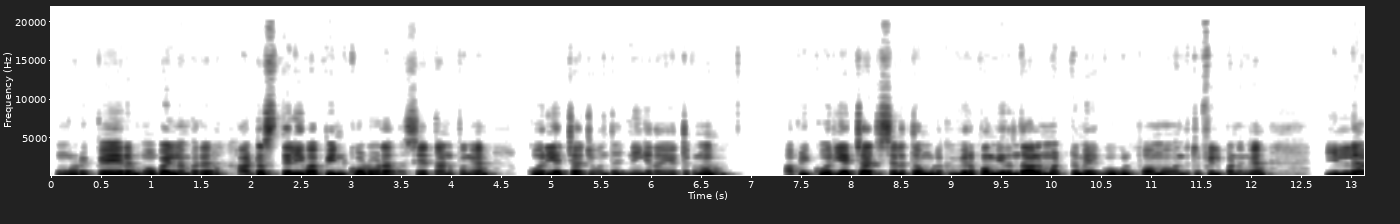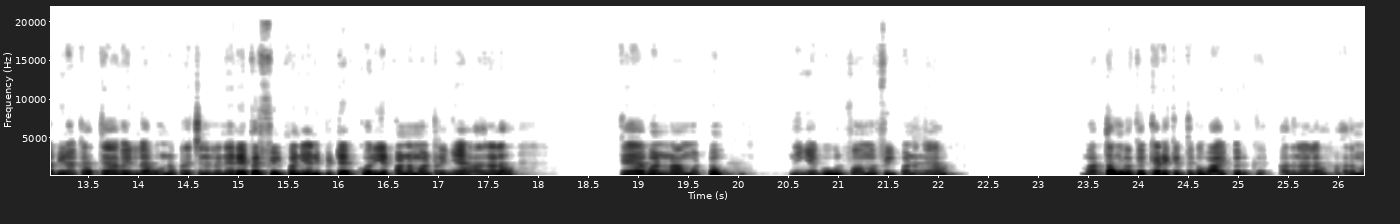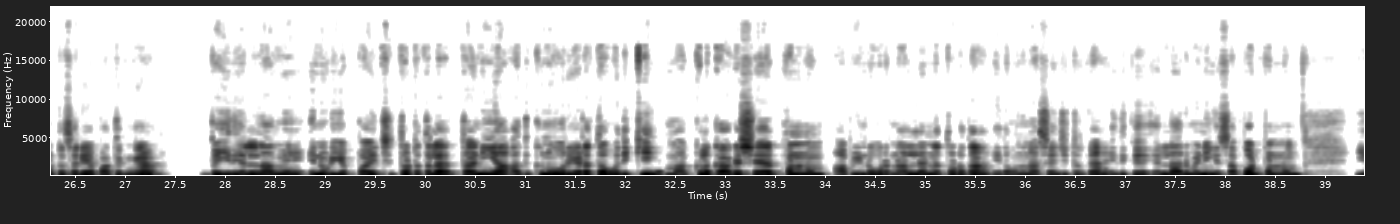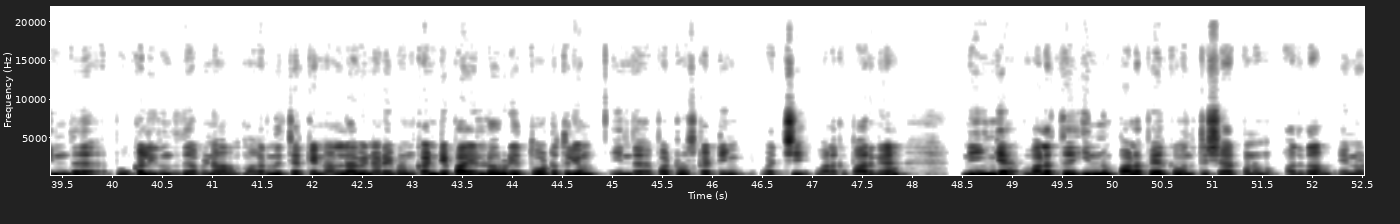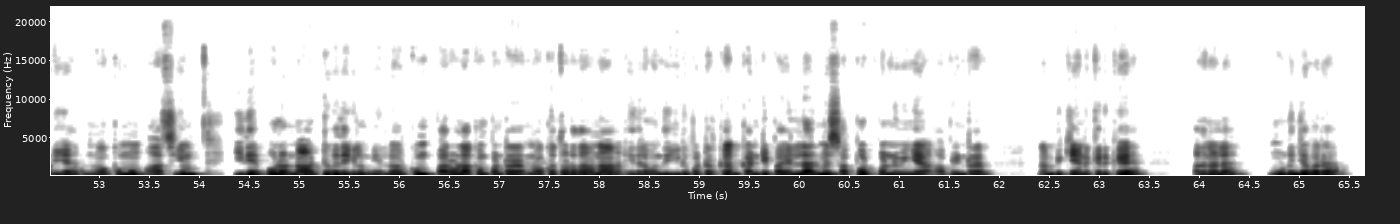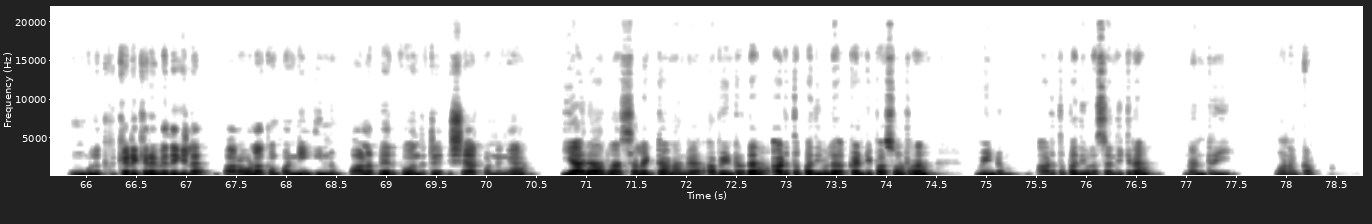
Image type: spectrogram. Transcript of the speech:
உங்களுடைய பேர் மொபைல் நம்பரு அட்ரஸ் தெளிவாக பின்கோடோடு சேர்த்து அனுப்புங்க. கொரியர் சார்ஜ் வந்து நீங்கள் தான் ஏற்றுக்கணும் அப்படி கொரியர் சார்ஜ் செலுத்த உங்களுக்கு விருப்பம் இருந்தால் மட்டுமே கூகுள் ஃபார்மை வந்துட்டு ஃபில் பண்ணுங்கள் இல்லை அப்படின்னாக்கா தேவையில்லை ஒன்றும் பிரச்சனை இல்லை. நிறைய பேர் ஃபில் பண்ணி அனுப்பிட்டு கொரியர் பண்ண மாட்டேறீங்க. அதனால் தேவைன்னா மட்டும் நீங்கள் கூகுள் ஃபார்மை ஃபில் பண்ணுங்கள் மற்றவங்களுக்கு கிடைக்கிறதுக்கு வாய்ப்பு இருக்குது அதனால் அதை மட்டும் சரியாக பார்த்துக்குங்க. இப்போ இது எல்லாமே என்னுடைய பயிற்சி தோட்டத்தில் தனியாக அதுக்குன்னு ஒரு இடத்த ஒதுக்கி மக்களுக்காக ஷேர் பண்ணணும் அப்படின்ற ஒரு நல்லெண்ணத்தோடு தான் இதை வந்து நான் செஞ்சிட்ருக்கேன் இதுக்கு எல்லாருமே நீங்கள் சப்போர்ட் பண்ணணும். இந்த பூக்கள் இருந்தது அப்படின்னா மகரந்த சேர்க்கை நல்லாவே நடைபெறும். கண்டிப்பாக எல்லோருடைய தோட்டத்துலேயும் இந்த பட்ரோஸ் கட்டிங் வச்சு வளர்க்க பாருங்கள் நீங்கள் வளர்த்து இன்னும் பல பேருக்கு வந்துட்டு ஷேர் பண்ணணும். அதுதான் என்னுடைய நோக்கமும் ஆசையும். இதே போல் நாட்டு விதைகளும் எல்லோருக்கும் பரவலாக்கம் பண்ணுற நோக்கத்தோடு தான் நான் இதில் வந்து ஈடுபட்டிருக்கேன். கண்டிப்பாக எல்லாருமே சப்போர்ட் பண்ணுவீங்க அப்படின்ற நம்பிக்கை எனக்கு இருக்குது அதனால் முடிஞ்ச வரை உங்களுக்கு கிடைக்கிற விதைகளை பரவலாக்கம் பண்ணி இன்னும் பல பேருக்கு வந்துட்டு ஷேர் பண்ணுங்கள் யார் யாரெல்லாம் செலக்ட் ஆனாங்க அப்படின்றத அடுத்த பதிவில் கண்டிப்பாக சொல்கிறேன் மீண்டும் அடுத்த பதிவில் சந்திக்கிறேன். நன்றி வணக்கம்.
